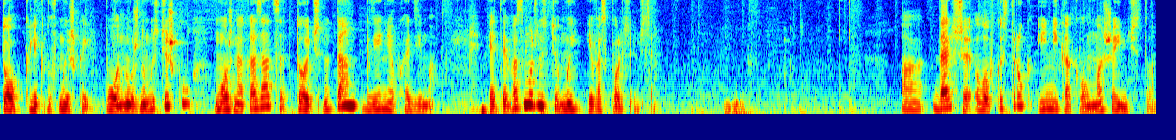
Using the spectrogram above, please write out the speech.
то, кликнув мышкой по нужному стежку, можно оказаться точно там, где необходимо. Этой возможностью мы и воспользуемся. А дальше ловкость рук и никакого мошенничества.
